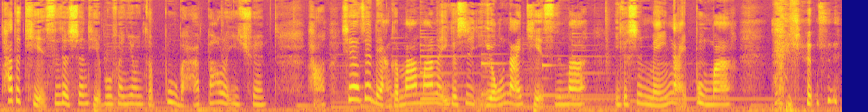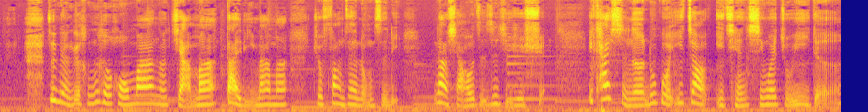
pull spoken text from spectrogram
它的铁丝的身体部分用一个布把它包了一圈。好，现在这两个妈妈呢，一个是有奶铁丝妈，一个是没奶布妈，就 是这两个恒河猴妈呢，假妈代理妈妈就放在笼子里，让小猴子自己去选。一开始呢，如果依照以前行为主义的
